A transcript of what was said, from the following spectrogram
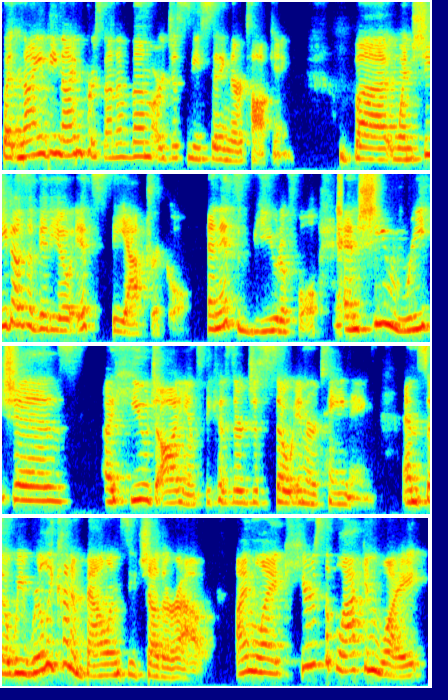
but 99% of them are just me sitting there talking. But when she does a video, it's theatrical and it's beautiful. And she reaches a huge audience because they're just so entertaining. And so we really kind of balance each other out. I'm like, here's the black and white.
